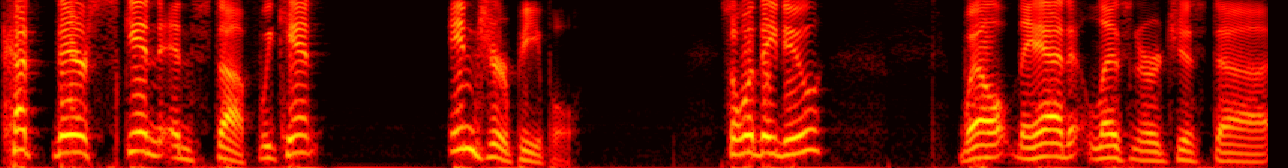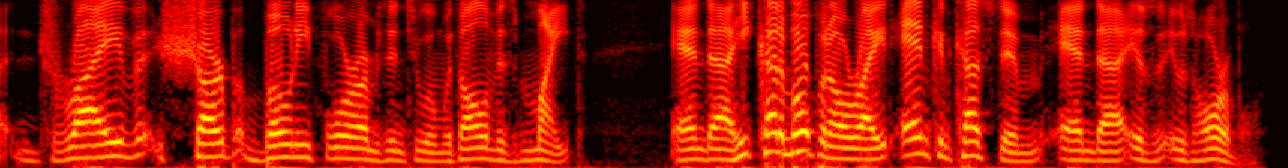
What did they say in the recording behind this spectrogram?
cut their skin and stuff. We can't injure people. So what they do? Well, they had Lesnar just uh, drive sharp, bony forearms into him with all of his might, and uh, he cut him open all right and concussed him, and uh, it was it was horrible.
